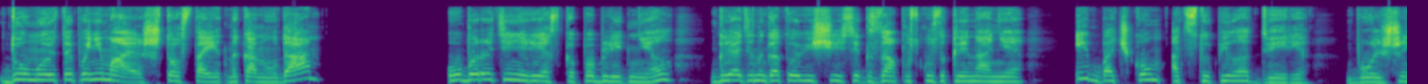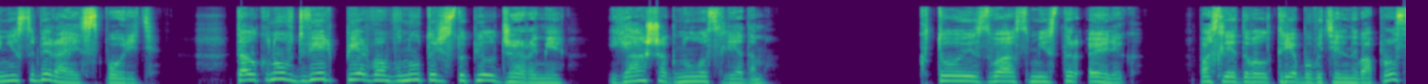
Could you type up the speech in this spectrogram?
«Думаю, ты понимаешь, что стоит на кону, да?» Оборотень резко побледнел, глядя на готовящееся к запуску заклинание, и бочком отступил от двери, больше не собираясь спорить. Толкнув дверь, первым внутрь ступил Джереми. Я шагнула следом. «Кто из вас мистер Элик?» Последовал требовательный вопрос,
